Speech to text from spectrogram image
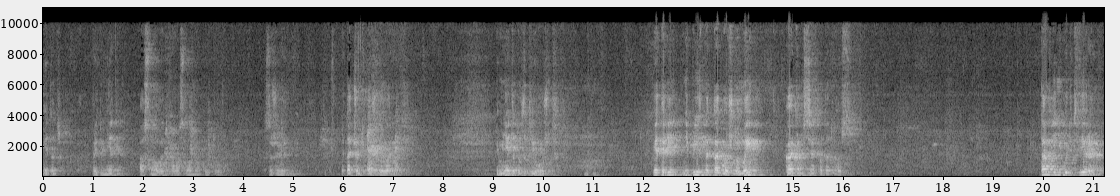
этот предмет основы православной культуры, к сожалению. Это о чем-то тоже говорит. И меня это тоже тревожит. Это ли не признак того, что мы катимся под откос? Там, где не будет веры,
